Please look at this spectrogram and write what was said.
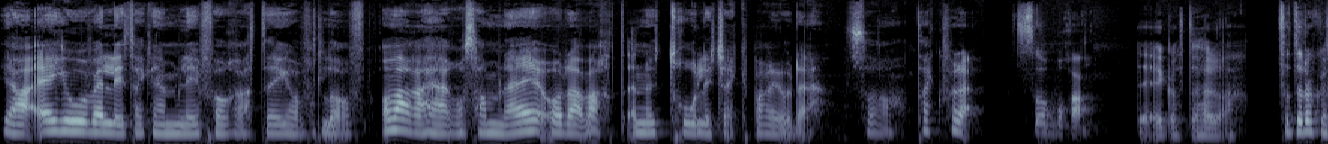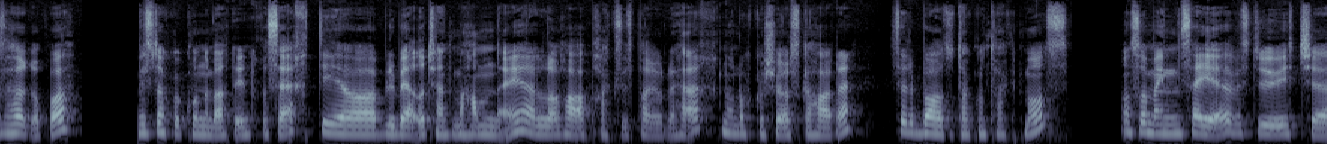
Ja, jeg er jo veldig takknemlig for at jeg har fått lov å være her hos Hamnøy, og det har vært en utrolig kjekk periode. Så takk for det. Så bra. Det er godt å høre. Så til dere som hører på, hvis dere kunne vært interessert i å bli bedre kjent med Hamnøy eller ha praksisperiode her, når dere sjøl skal ha det, så er det bare å ta kontakt med oss. Og som jeg sier, hvis, du ikke,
